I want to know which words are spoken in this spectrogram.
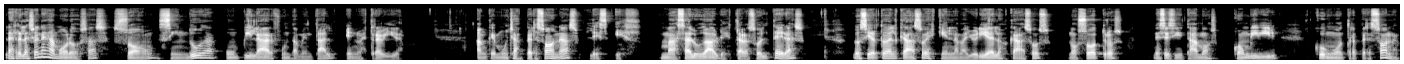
Las relaciones amorosas son, sin duda, un pilar fundamental en nuestra vida aunque muchas personas les es más saludable estar solteras, lo cierto del caso es que en la mayoría de los casos nosotros necesitamos convivir con otra persona,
